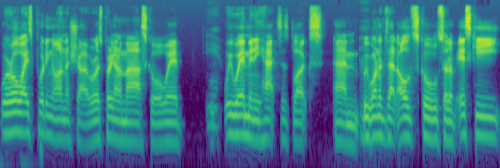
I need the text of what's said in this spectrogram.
we're always putting on a show. We're always putting on a mask or we're Yeah. we wear many hats as blokes. Um, we Mm. wanted that old school sort of esky.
